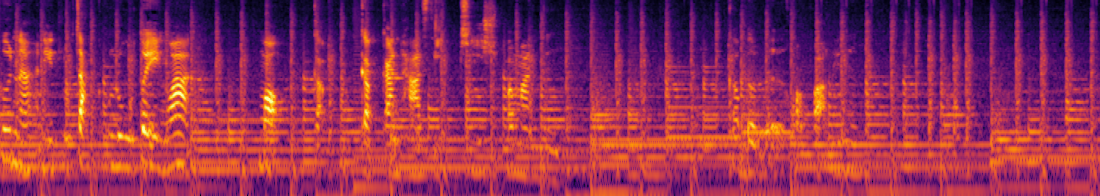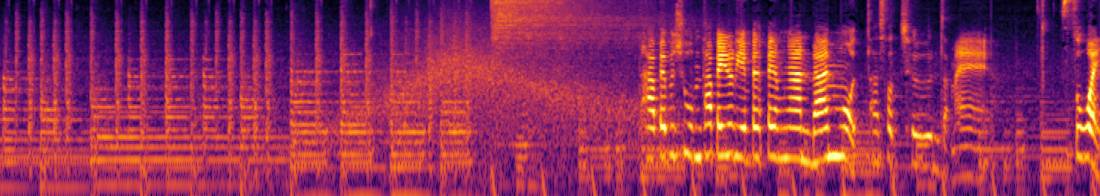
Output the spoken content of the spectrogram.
ขึ้นนะ อันนี้รู้จักรู้ตัวเองว่าเหมาะกับกับการทาสีพีชประมาณหนึ่ง ก็เบลอๆขอบปากนิดนึงถ้าไปประชุม ถ้าไปเรียน ไปไปทำงานได้หมด ถ้าสดชื่นจ้ะแม่ สวย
